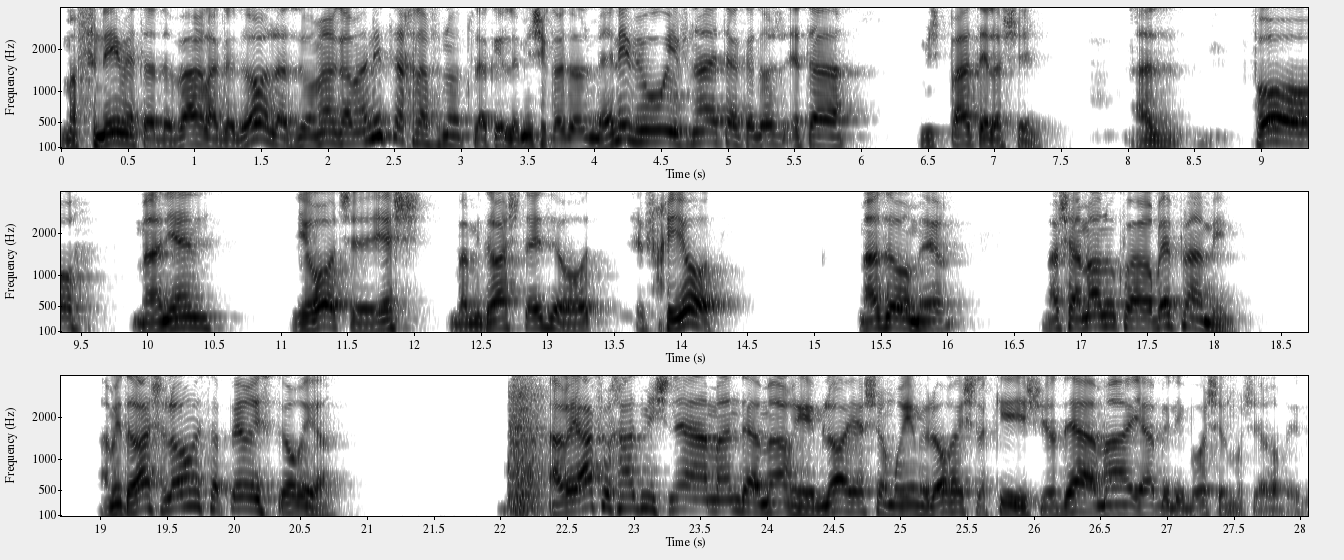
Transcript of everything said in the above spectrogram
מפנים את הדבר לגדול, אז הוא אומר גם אני צריך להפנות למי שגדול ממני, והוא הפנה את, הקדוש, את המשפט אל השם. אז פה מעניין לראות שיש במדרש שתי דעות הפכיות. מה זה אומר? מה שאמרנו כבר הרבה פעמים. המדרש לא מספר היסטוריה. הרי אף אחד משני האמן דאמרים, לא היש אומרים ולא ריש לקיש, יודע מה היה בליבו של משה רבנו.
